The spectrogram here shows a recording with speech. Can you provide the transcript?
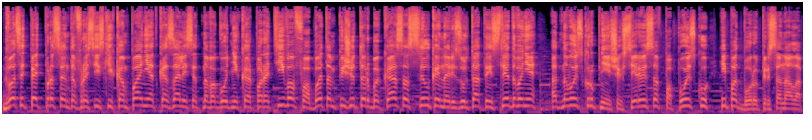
25% российских компаний отказались от новогодних корпоративов. Об этом пишет РБК со ссылкой на результаты исследования одного из крупнейших сервисов по поиску и подбору персонала.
